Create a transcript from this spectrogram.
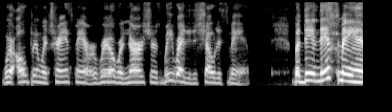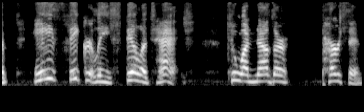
We're open, we're transparent, we're real, we're nourishers. We ready to show this man. But then this man, he's secretly still attached to another person,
